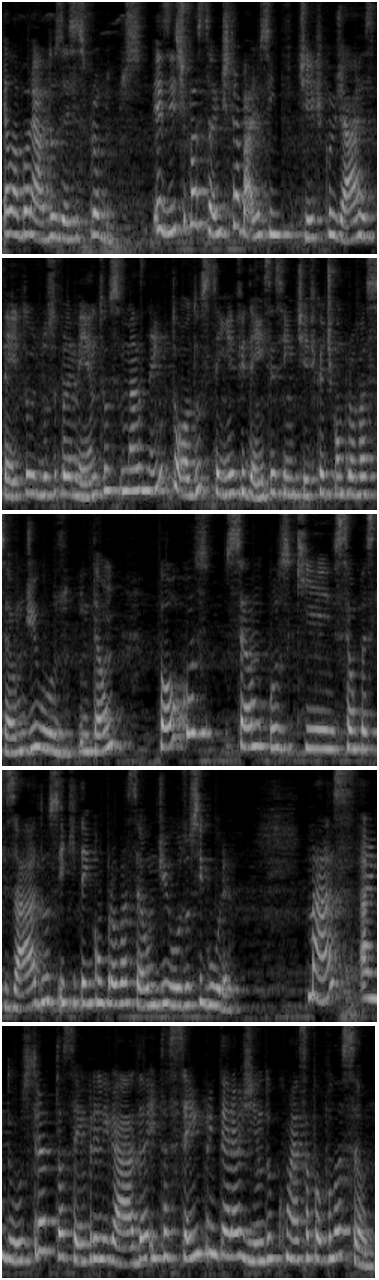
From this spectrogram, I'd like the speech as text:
elaborados esses produtos. Existe bastante trabalho científico já a respeito dos suplementos, mas nem todos têm evidência científica de comprovação de uso. Então, poucos são os que são pesquisados e que têm comprovação de uso segura. Mas a indústria está sempre ligada e está sempre interagindo com essa população.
